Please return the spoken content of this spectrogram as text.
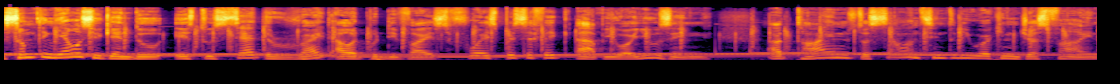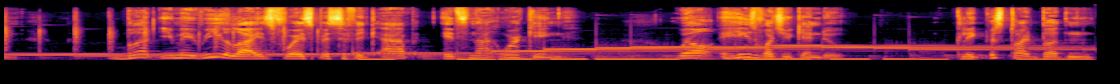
Something else you can do is to set the right output device for a specific app you are using. At times, the sound seems to be working just fine, but you may realize for a specific app it's not working. Well, here's what you can do. Click the start button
